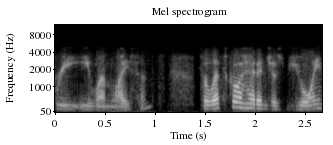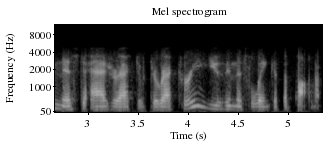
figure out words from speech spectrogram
free E1 license. So let's go ahead and just join this to Azure Active Directory using this link at the bottom.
